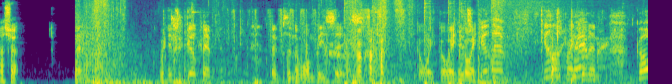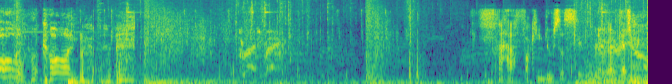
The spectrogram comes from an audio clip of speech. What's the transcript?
I shot. We need to kill Pimp. Pimp's in a 1v6. Fuck, fuck, fuck. Go away, go away, go away. Kill him! Kill him! Kill him! Go! Go on! Haha, fucking losers. Never gonna catch me.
